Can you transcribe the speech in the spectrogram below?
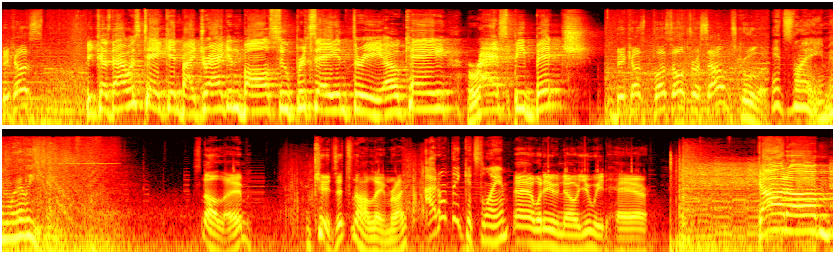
Because Because that was taken by Dragon Ball Super Saiyan 3, okay? Raspy bitch. because Plus Ultra sounds cooler. It's lame and we're leaving. It's not lame. Kids, it's not lame, right? I don't think it's lame. Eh, what do you know? You eat hair. Got him!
